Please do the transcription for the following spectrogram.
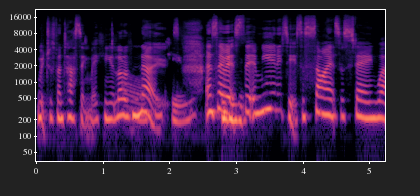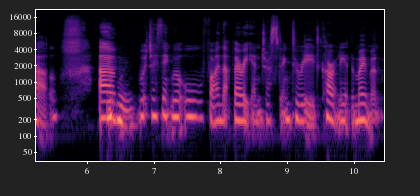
which was fantastic, making a lot of oh, notes. And so it's the immunity, it's the science of staying well, um, mm-hmm. which I think we'll all find that very interesting to read currently at the moment.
